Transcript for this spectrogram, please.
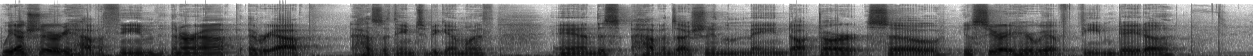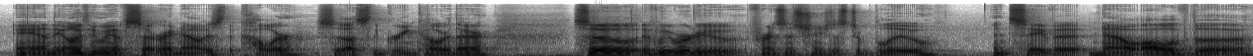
we actually already have a theme in our app. Every app has a theme to begin with. And this happens actually in the main.dart. So you'll see right here we have theme data and the only thing we have set right now is the color. So that's the green color there. So if we were to, for instance, change this to blue and save it, now all of the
